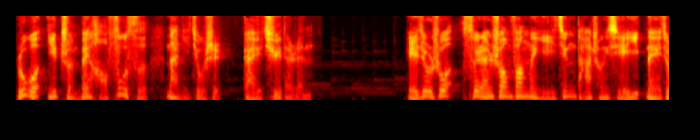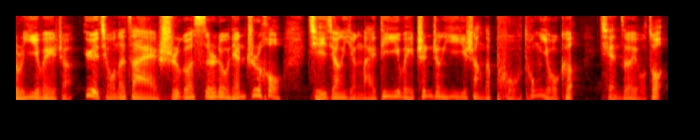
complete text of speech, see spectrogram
如果你准备好赴死，那你就是该去的人。也就是说，虽然双方呢已经达成协议，那也就是意味着月球呢在时隔四十六年之后，即将迎来第一位真正意义上的普通游客前则有座。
